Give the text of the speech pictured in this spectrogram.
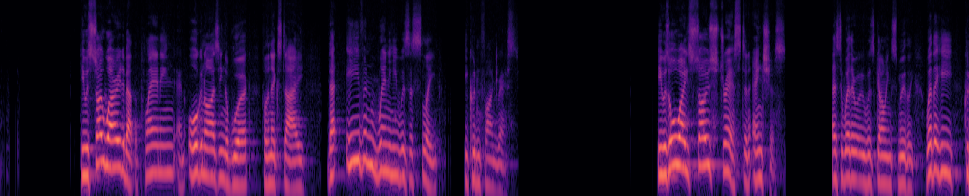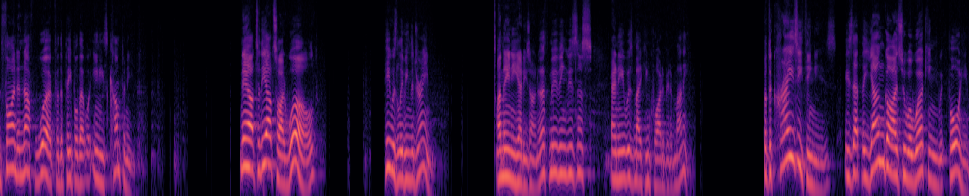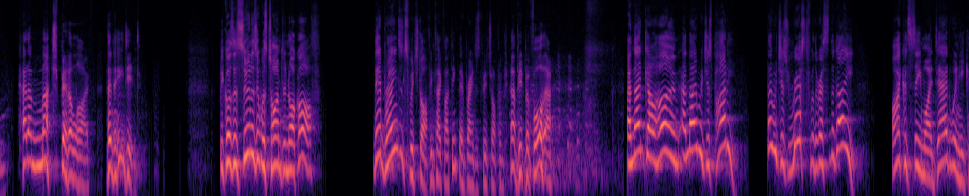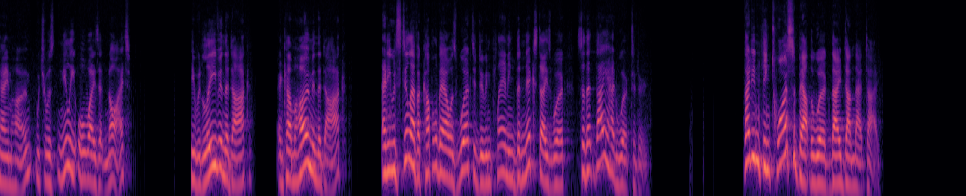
He was so worried about the planning and organising of work for the next day that even when he was asleep, he couldn't find rest. He was always so stressed and anxious as to whether it was going smoothly, whether he could find enough work for the people that were in his company. Now, to the outside world, he was living the dream. I mean, he had his own earth moving business and he was making quite a bit of money. But the crazy thing is, is that the young guys who were working for him had a much better life than he did. Because as soon as it was time to knock off, their brains had switched off. In fact, I think their brains had switched off a bit before that. and they'd go home and they would just party. They would just rest for the rest of the day. I could see my dad when he came home, which was nearly always at night. He would leave in the dark and come home in the dark and he would still have a couple of hours' work to do in planning the next day's work so that they had work to do. They didn't think twice about the work they'd done that day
